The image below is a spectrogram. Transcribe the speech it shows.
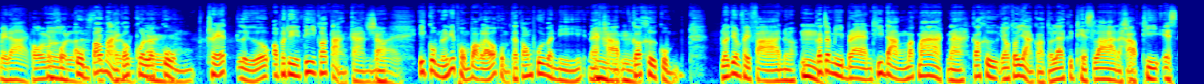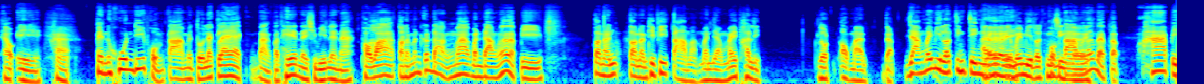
ไม่ได้ เพราะว่ามันคนละกลุ่มเป้าหมายก็คนละเออกลุ่มเทรดหรือ opportunity ก็ต่างกันใช่เนาะอีกกลุ่มหนึ่งที่ผมบอกแล้วว่าผมจะต้องพูดวันนี้นะครับอืมอืมก็คือกลุ่มรถยนต์ไฟฟ้าเนอะอืมก็จะมีแบรนด์ที่ดังมาก ๆ นะ ก็คือยกตัวอย่างก่อนตัวแรกคือ Tesla นะครับ TSLA ฮะ เป็นหุ้นที่ผมตามเป็นตัวแรก ๆ ต่างประเทศในชีวิตเลยนะ เพราะว่าตอนนั้นมันก็ดังมากมันดังมาตั้งแต่ปี ตอนนั้นตอนนั้นที่พี่ตามอะมันยังไม่ผลิตรถออกมาแบบยังไม่มีรถจริง ๆ เลเออยยังไม่มีรถจริงๆผมตามเลมายตั้งแต่แบบห้าปี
